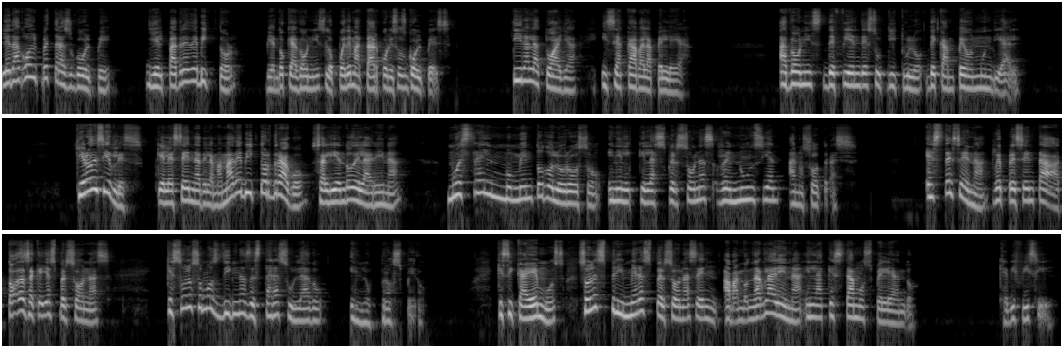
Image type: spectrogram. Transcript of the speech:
le da golpe tras golpe y el padre de Víctor, viendo que Adonis lo puede matar con esos golpes, tira la toalla y se acaba la pelea. Adonis defiende su título de campeón mundial. Quiero decirles que la escena de la mamá de Víctor Drago saliendo de la arena muestra el momento doloroso en el que las personas renuncian a nosotras. Esta escena representa a todas aquellas personas que solo somos dignas de estar a su lado en lo próspero. Que si caemos, son las primeras personas en abandonar la arena en la que estamos peleando. Difícil.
